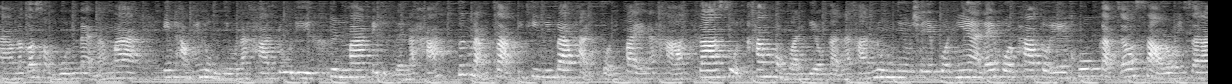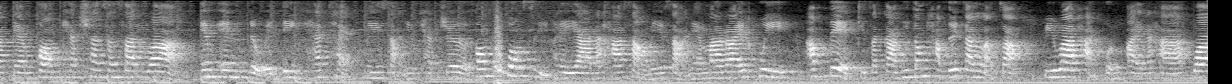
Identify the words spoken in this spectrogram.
งามแล้วก็สมบูรณ์แบบมากๆยิ่งทำให้หนุ่มนิวนะคะ ดูดีขึ้นมากไปอีกเลยนะคะ ซึ่งหลังจากพิธีวิวาผ่านผลไปนะคะล่าสุดค่ำของวันเดียวกันนะคะหนุ่มนิวชัยพลเนี่ยได้โพสต์ภาพตัวเองคู่กับเจ้าสาวลงอินสตาแกรมพร้อมแคปชั่นสั้นๆว่า MN The Wedding Hashtag เมษา New Capture พร้อมควงสิริภรยานะคะ สาวเมษาเนี่ยมาไลฟ์คุยอัปเดตกิจกรรมที่ต้องทำด้วยกันหลังจากวิวาผ่านผลไปนะคะ ว่า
